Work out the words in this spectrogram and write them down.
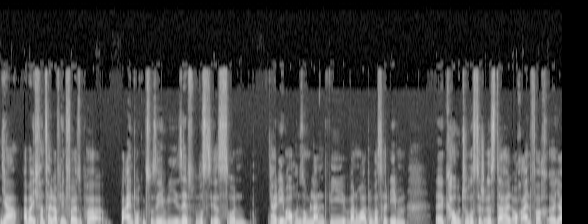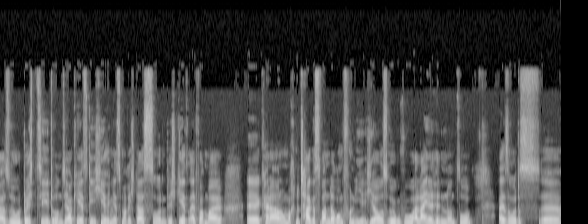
ja, aber ich fand es halt auf jeden Fall super beeindruckend zu sehen, wie selbstbewusst sie ist und halt eben auch in so einem Land wie Vanuatu, was halt eben äh, kaum touristisch ist, da halt auch einfach äh, ja so durchzieht und ja, okay, jetzt gehe ich hier hin, jetzt mache ich das und ich gehe jetzt einfach mal, äh, keine Ahnung, mache eine Tageswanderung von hier, hier aus irgendwo alleine hin und so. Also das, äh,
